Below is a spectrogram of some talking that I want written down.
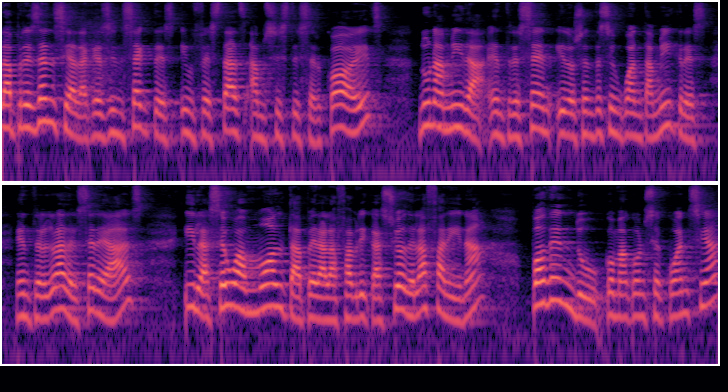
La presència d'aquests insectes infestats amb cisticercoids d'una mida entre 100 i 250 micres entre el gra dels cereals i la seva molta per a la fabricació de la farina poden dur com a conseqüència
